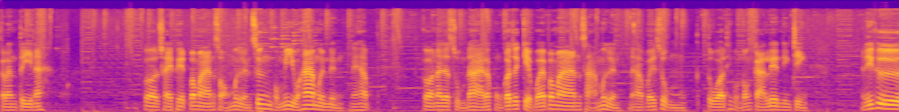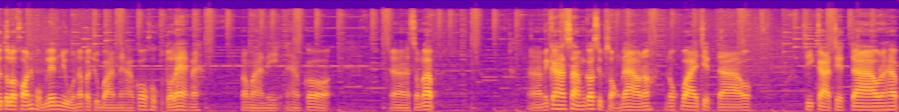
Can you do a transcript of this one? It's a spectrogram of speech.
การันตีนะ ก็ใช้เพชรประมาณ 20,000 ซึ่งผมมีอยู่ 51,000นะครับก็น่าจะสุ่มได้แล้วผมก็จะเก็บไว้ประมาณ 30,000นะครับไว้สุ่มตัวที่ผมต้องการเล่นจริง ๆ อันนี้คือตัวละครที่ผมเล่นอยู่ณปัจจุบันนะครับก็ 6 ตัวแรกนะประมาณนี้นะครับก็สำหรับ เมกาฮัสซัมก็ 12 ดาวเนาะนกวาย 7 ดาวซีกาด7ดาวนะครับ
